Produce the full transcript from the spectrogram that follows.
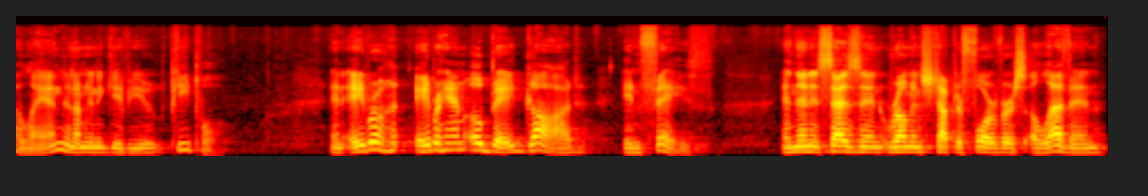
a land and I'm going to give you people. And Abraham obeyed God in faith. And then it says in Romans chapter 4, verse 11,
